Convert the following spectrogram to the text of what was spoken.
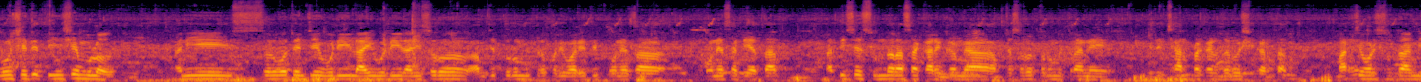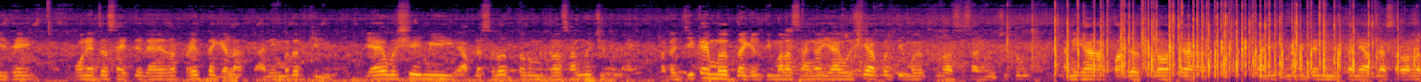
दोनशे ते तीनशे मुलं आणि सर्व त्यांचे वडील आई वडील आणि सर्व आमचे तरुण मित्र परिवार येथे पोहण्याचा पोहण्यासाठी येतात. अतिशय सुंदर असा कार्यक्रम या आमच्या सर्व तरुण मित्राने इथे छान प्रकारे दरवर्षी करतात. मागच्या वर्षीसुद्धा आम्ही इथे पोहण्याचं साहित्य देण्याचा प्रयत्न केला आणि मदत केली. यावर्षी मी आपल्या सर्व तरुण मित्रांना सांगू इच्छितो. आता जी काही मदत लागेल ती मला सांगा. यावर्षी आपण ती मदत करू असं सांगू इच्छितो. आणि ह्या पाझर तलावाच्या पाणी निमित्ताने आपल्या सर्वांना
